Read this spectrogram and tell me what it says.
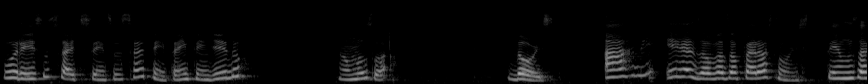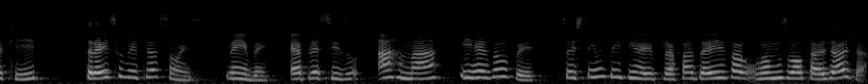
Por isso, 770. Entendido? Vamos lá. 2. Arme e resolva as operações. Temos aqui três subtrações. Lembrem, é preciso armar e resolver. Vocês têm um tempinho aí para fazer e vamos voltar já já.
